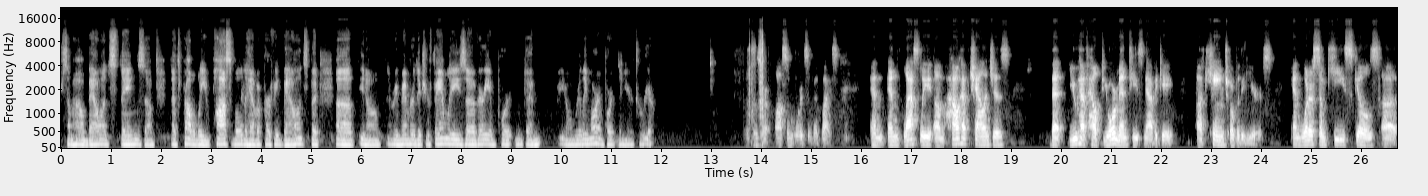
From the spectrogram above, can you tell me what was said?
somehow balance things. That's probably impossible to have a perfect balance, but you know remember that your family is very important and you know really more important than your career. Those are awesome words of advice. And, and lastly, um, how have challenges that you have helped your mentees navigate uh, change over the years? And what are some key skills uh,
